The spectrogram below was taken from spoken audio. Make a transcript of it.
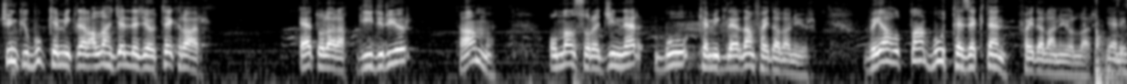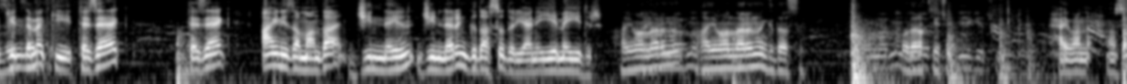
Çünkü bu kemikler Allah Celle Celaluhu tekrar et olarak giydiriyor. Tamam mı? Ondan sonra cinler bu kemiklerden faydalanıyor. Veyahut da bu tezekten faydalanıyorlar. Yani cin demek ki tezek, tezek aynı zamanda cinlerin, cinlerin gıdasıdır. Yani yemeğidir. Hayvanların hayvanlarının gıdası. Olarak geçiyor. diye geçiyor. Hayvan nasıl?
